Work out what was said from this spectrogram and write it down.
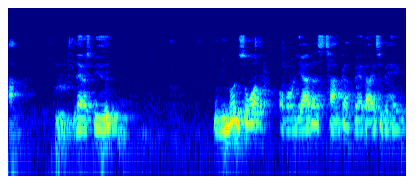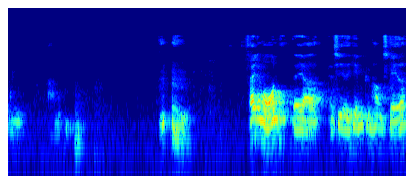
Amen. Lad os bede. Med min munds ord og vores hjerters tanker være dig til behag, Gud. Amen. Fredag morgen, da jeg passerede igennem Københavns gader,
